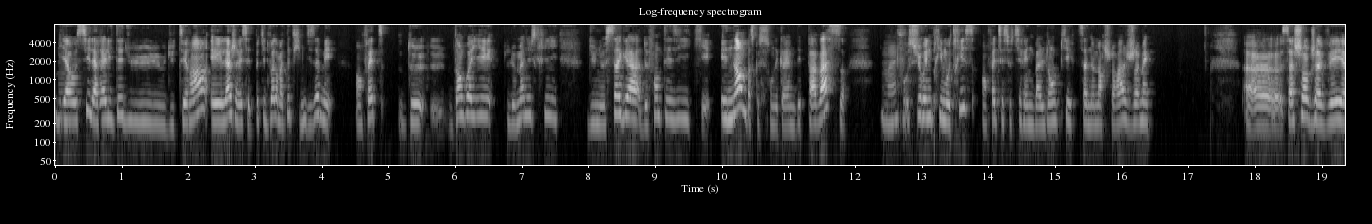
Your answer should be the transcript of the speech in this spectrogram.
il y a mmh. aussi la réalité du, du terrain. Et là, j'avais cette petite voix dans ma tête qui me disait mais en fait, de d'envoyer le manuscrit d'une saga de fantasy qui est énorme, parce que ce sont des, quand même des pavasses, sur une primotrice, en fait, c'est se tirer une balle dans le pied. Ça ne marchera jamais. sachant que j'avais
